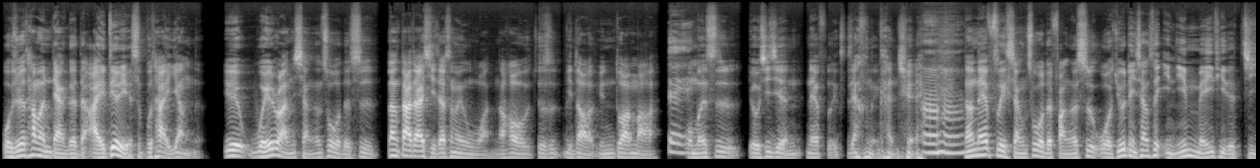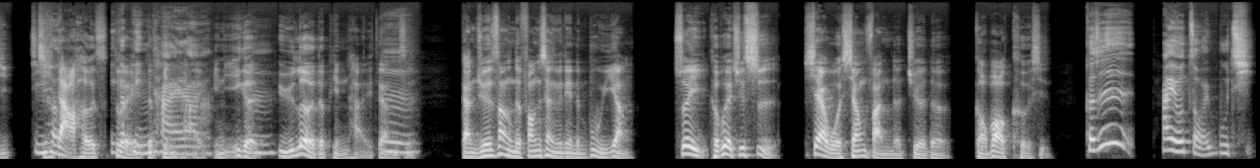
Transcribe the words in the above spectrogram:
我觉得他们两个的 idea 也是不太一样的，因为微软想要做的是让大家一起在上面玩，然后就是你知道云端嘛，对我们是游戏界 Netflix 这样的感觉。嗯哼，然后 Netflix 想做的反而是，我觉得有点像是影音媒体的集集大合大合对平的平台一一个嗯娱乐的平台这样子，嗯感觉上的方向有点的不一样，所以可不可以去试？现在我相反的觉得搞不好可行。可是他有走一步棋，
